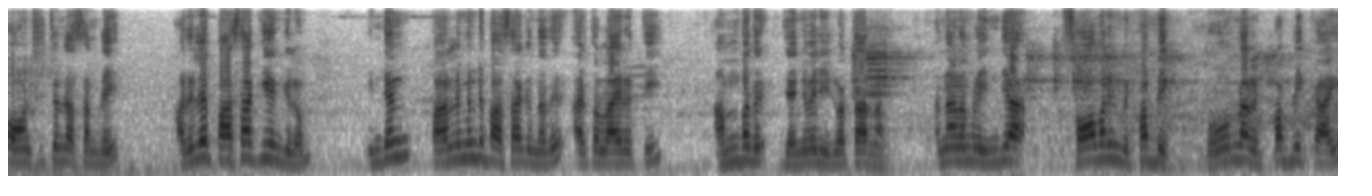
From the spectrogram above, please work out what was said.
കോൺസ്റ്റിറ്റ്യൂന്റ് അസംബ്ലി അതിൽ പാസ്സാക്കിയെങ്കിലും ഇന്ത്യൻ പാർലമെന്റ് പാസ്സാക്കുന്നത് ആയിരത്തി തൊള്ളായിരത്തി അമ്പത് ജനുവരി ഇരുപത്താറിനാണ്. എന്നാണ് നമ്മുടെ ഇന്ത്യ സോവറിൻ റിപ്പബ്ലിക് പൂർണ റിപ്പബ്ലിക്കായി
